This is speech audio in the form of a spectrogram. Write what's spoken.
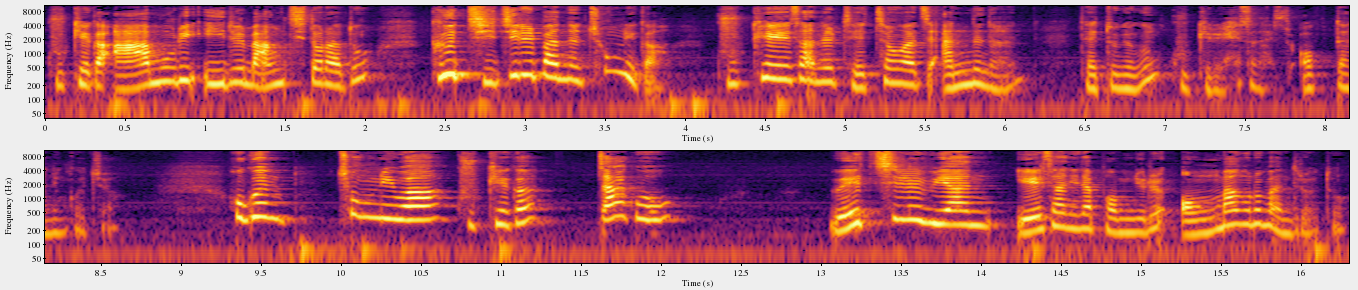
국회가 아무리 일을 망치더라도 그 지지를 받는 총리가 국회 해산을 제청하지 않는 한 대통령은 국회를 해산할 수 없다는 거죠. 혹은 총리와 국회가 짜고 외치를 위한 예산이나 법률을 엉망으로 만들어도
